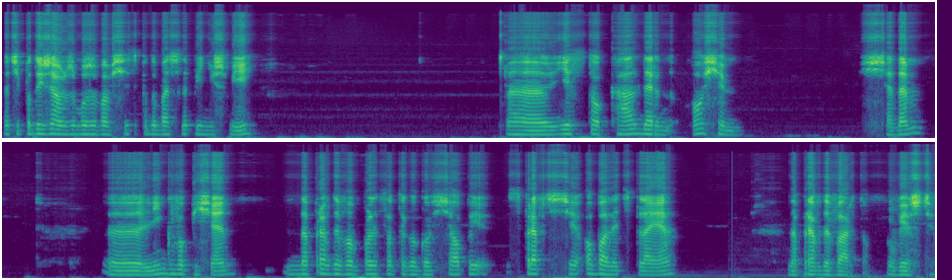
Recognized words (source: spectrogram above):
znaczy podejrzewam, że może wam się spodobać lepiej niż mi. E, jest to Caldern 8.7 e, Link w opisie. Naprawdę wam polecam tego gościa. Sprawdźcie oba let's playe. Naprawdę warto, uwierzcie.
